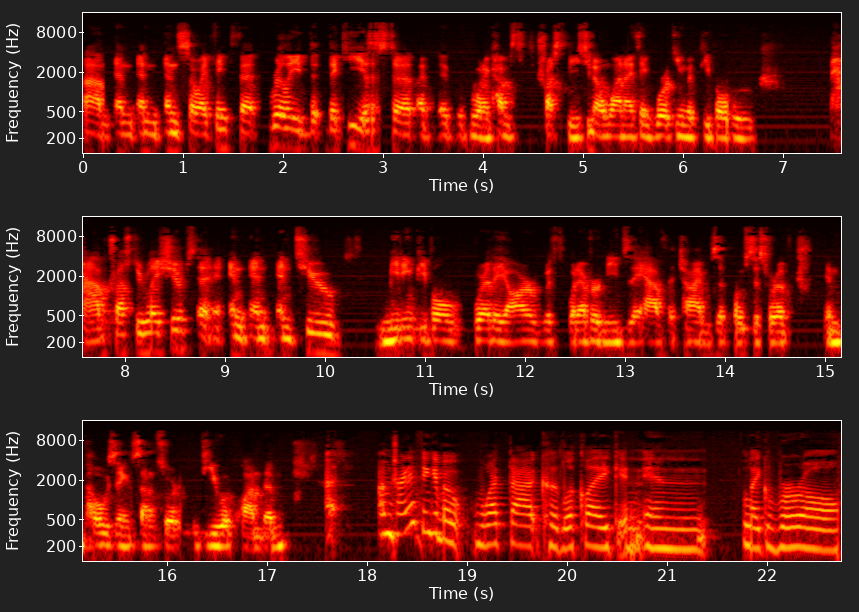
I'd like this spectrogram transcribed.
Um, and, and, and so I think that really the, the key is to, uh, when it comes to trust piece, you know, one, I think working with people who have trusted relationships and, and, and, and two, meeting people where they are with whatever needs they have at the time as opposed to sort of imposing some sort of view upon them. I'm trying to think about what that could look like in, in like rural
